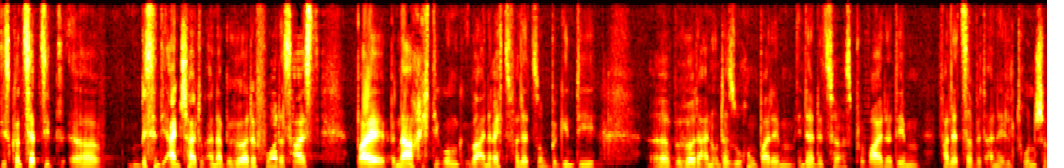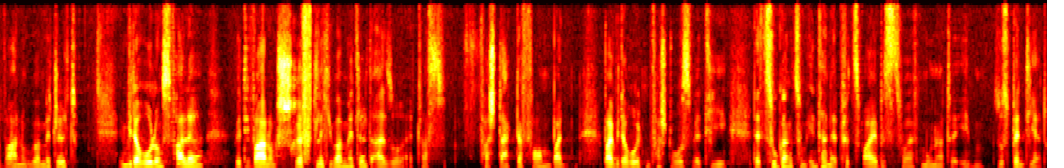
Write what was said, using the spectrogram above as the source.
Dieses Konzept sieht äh, ein bisschen die Einschaltung einer Behörde vor. Das heißt, bei Benachrichtigung über eine Rechtsverletzung beginnt die äh, Behörde eine Untersuchung bei dem Internet Service Provider. Dem Verletzer wird eine elektronische Warnung übermittelt. Im Wiederholungsfalle wird die Warnung schriftlich übermittelt, also etwas verstärkter Form. Bei, bei wiederholtem Verstoß wird die, der Zugang zum Internet für zwei bis zwölf Monate eben suspendiert.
